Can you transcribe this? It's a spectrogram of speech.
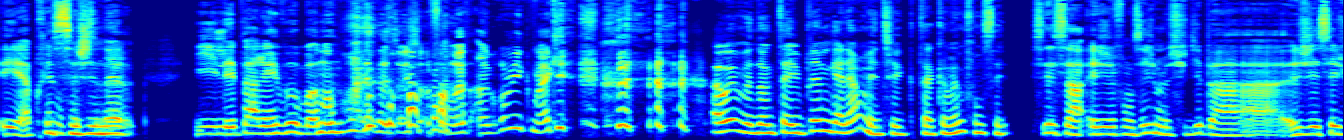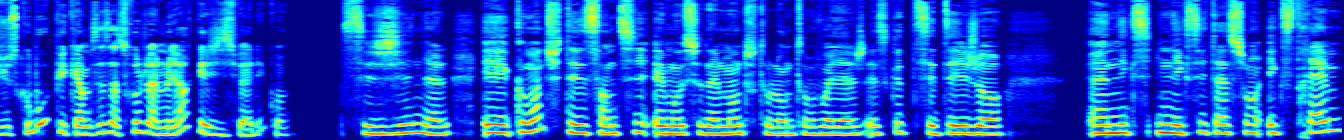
et après, en c'est génial. il est pas arrivé au bon endroit. enfin bref, un gros micmac. Ah ouais, mais donc t'as eu plein de galères, mais tu t'as quand même foncé. C'est ça. Et j'ai foncé. Je me suis dit, bah, j'essaie jusqu'au bout. Puis comme ça, ça se trouve, je vais à New York et j'y suis allée, quoi. C'est génial. Et comment tu t'es sentie émotionnellement tout au long de ton voyage? Est-ce que c'était genre une excitation extrême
